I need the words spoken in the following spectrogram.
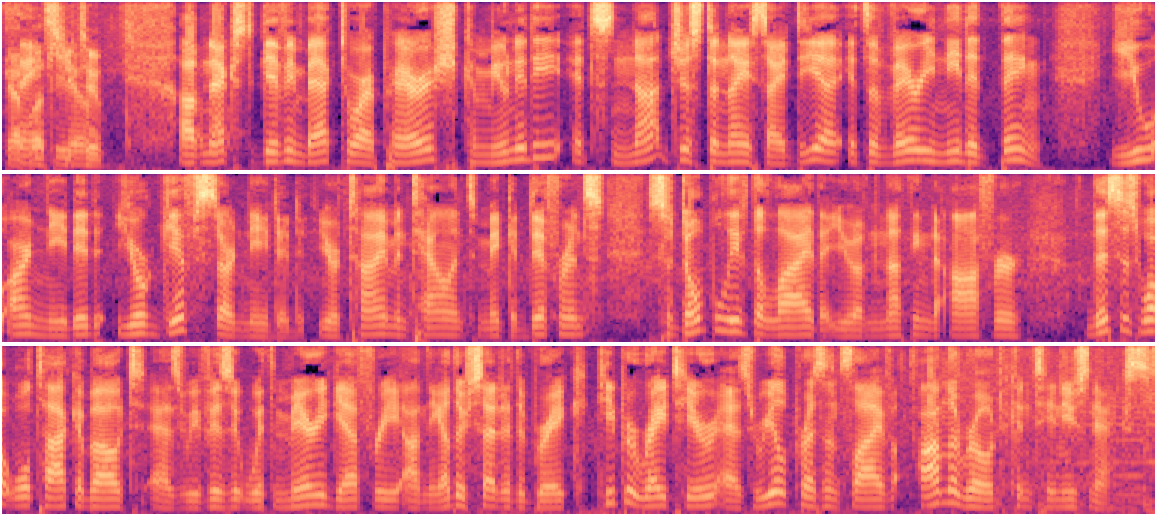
God Thank bless you. you. too. Up next, giving back to our parish community. It's not just a nice idea, it's a very needed thing. You are needed, your gifts are needed, your time and talent make a difference. So don't believe the lie that you have nothing to offer. This is what we'll talk about as we visit with Mary Geffrey on the other side of the break. Keep it right here as Real Presence Live on the Road continues next.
